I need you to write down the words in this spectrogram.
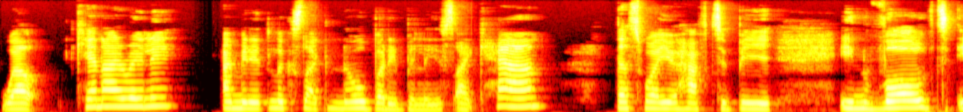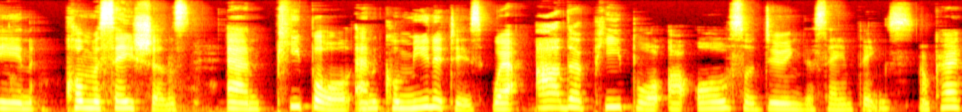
well, can I really? I mean, it looks like nobody believes I can. That's why you have to be involved in conversations and people and communities where other people are also doing the same things. Okay?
